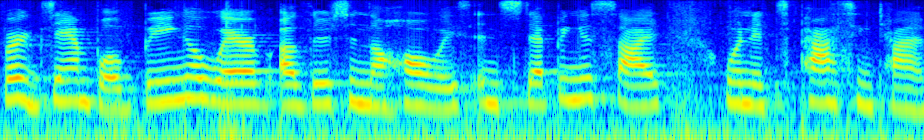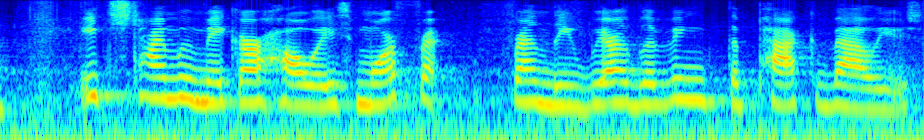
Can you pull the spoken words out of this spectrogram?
For example, being aware of others in the hallways and stepping aside when it's passing time. Each time we make our hallways more fr- friendly, we are living the pack values.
